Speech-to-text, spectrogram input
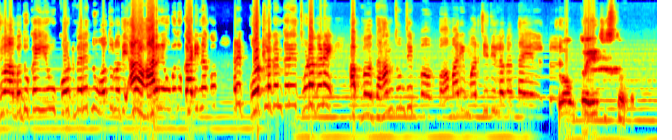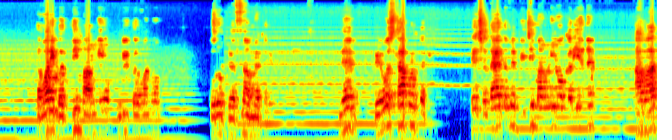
જો આ બધું કઈ એવું કોર્ટ મેરેજનું હોતું નથી આ હાર ને એવું બધું કાઢી નાખો. અરે કોર્ટ લગન કરે થોડા ગણાય આ ધામધૂમથી અમારી મરજીથી લગન થાય જો હું તો એ જ ઈચ્છતો હતો. તમારી બધી માંગણીઓ પૂરી કરવાનો પૂરો પ્રયત્ન અમે કર્યો. ને વ્યવસ્થા પણ કરી. તે છતાંય તમે બીજી માંગણીઓ કરી અને આ વાત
